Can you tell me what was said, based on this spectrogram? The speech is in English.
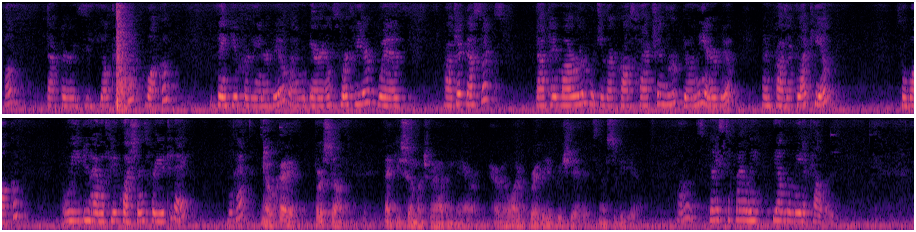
Well, Dr. Ezekiel Cobbett, welcome. Thank you for the interview. I'm Ariel Smurfeeder with Project Essex, Date Maru, which is our cross-faction group doing the interview, and Project Lakia. So welcome. We do have a few questions for you today. Okay? Okay, first off, thank you so much for having me, Ariel. I greatly appreciate it. It's nice to be here. Well, it's nice to finally be able to meet a Calvin.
